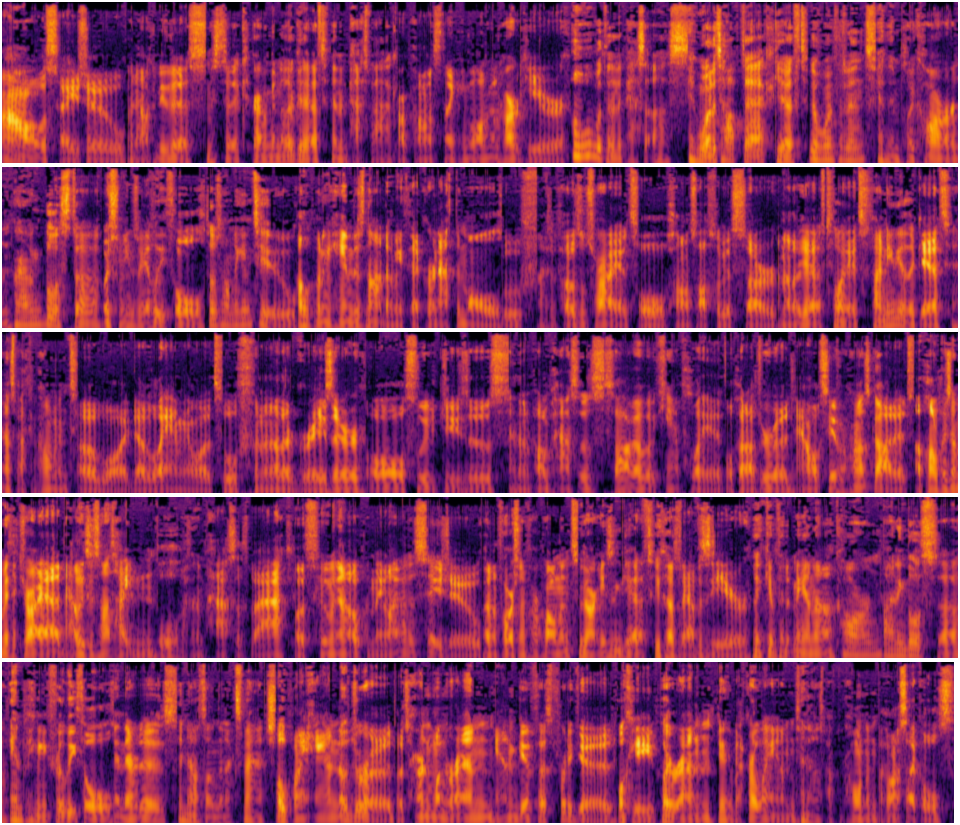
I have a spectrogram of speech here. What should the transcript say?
Oh, Seiju. But now we can do this. Mystic, grabbing another gift, and then pass back. Our opponent's thinking long and hard here. Oh, but then they pass to us. And what a top deck. Gift, go Infinite, and then play Karn. Having Ballista, which means we have Lethal. So it's on to game two. Opening hand is not dummy thick or an all. Oof, I suppose we'll try it. Oh, opponent's off to a good start. Another gift. Play it. Finding the other gift, and has back opponent. Oh boy, double amulet. Oof, and another Grazer. Oh, sweet Jesus. And then opponent passes. Saga, we can't play it. We'll put out Druid. And we'll see if our opponent's got it. Opponent plays Dummy Thick Dryad. At least it's not Titan. Oh, but then passes back. With two mana open, they might have a Seiju. But unfortunately for opponents, we aren't using gift because we have Vizier. Make infinite mana. Karn, finding Ballista, and pinging for lethal. And there it is. And now it's on the next match. Oh, Opening hand, no Druid. But turn one Wrenn and gift, that's pretty good. Okay, play Wrenn, getting back our land. And now it's back opponent. Opponent cycles.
